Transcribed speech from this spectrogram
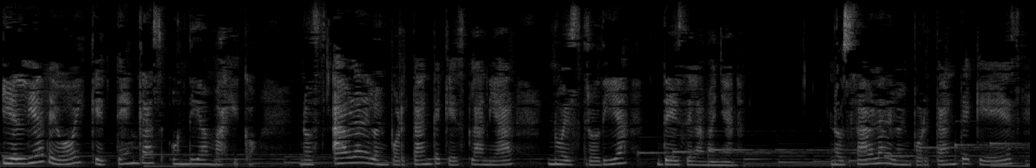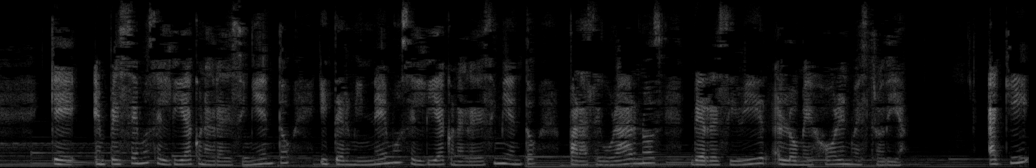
Y el día de hoy que tengas un día mágico. Nos habla de lo importante que es planear nuestro día desde la mañana. Nos habla de lo importante que es que empecemos el día con agradecimiento y terminemos el día con agradecimiento para asegurarnos de recibir lo mejor en nuestro día. Aquí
